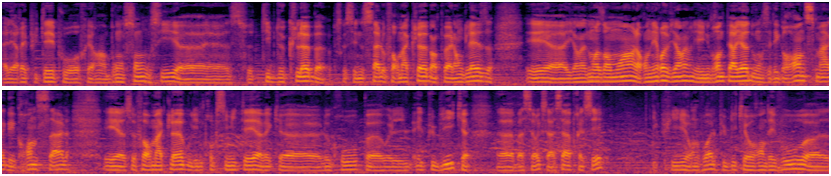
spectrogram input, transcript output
Elle est réputée pour offrir un bon son aussi. Euh, ce type de club, parce que c'est une salle au format club, un peu à l'anglaise, et il y en a de moins en moins. Alors on y revient. Il y a une grande période où on faisait des grandes smacks, des grandes salles, et ce format club où il y a une proximité avec le groupe et le public, bah, c'est vrai que c'est assez apprécié. Et puis on le voit, le public est au rendez-vous. Euh,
